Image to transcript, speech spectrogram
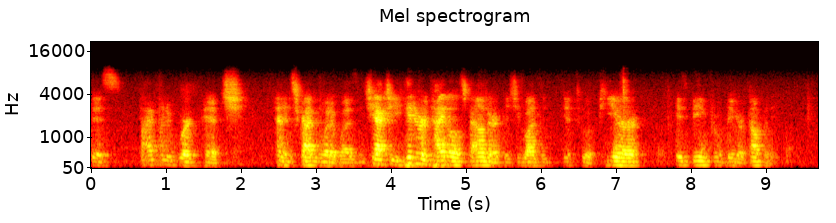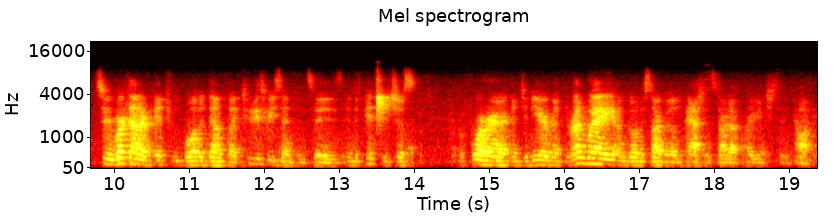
this 500 word pitch kind of describing what it was. And she actually hid her title as founder because she wanted it to appear as being from a bigger company. So we worked on our pitch, we boiled it down to like two to three sentences, and the pitch was just, before engineer rent the runway, I'm going to start my own passion startup, are you interested in talking?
